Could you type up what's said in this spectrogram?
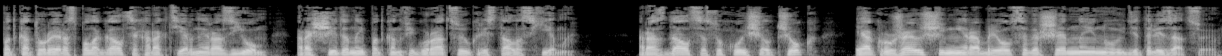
под которой располагался характерный разъем, рассчитанный под конфигурацию кристалла схемы. Раздался сухой щелчок, и окружающий мир обрел совершенно иную детализацию.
